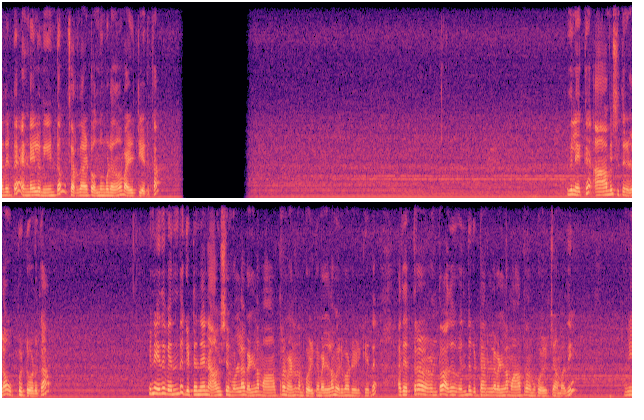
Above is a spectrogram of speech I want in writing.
അതിട്ട് എണ്ണയിൽ വീണ്ടും ചെറുതായിട്ട് ഒന്നും കൂടെ ഒന്ന് വഴറ്റിയെടുക്കാം. ഇതിലേക്ക് ആവശ്യത്തിനുള്ള ഉപ്പിട്ട് കൊടുക്കാം. പിന്നെ ഇത് വെന്ത് കിട്ടുന്നതിന് ആവശ്യമുള്ള വെള്ളം മാത്രം വേണം നമുക്ക് ഒഴിക്കാൻ. വെള്ളം ഒരുപാട് ഒഴിക്കരുത്. അത് എത്ര ഉണ്ടോ അത് വെന്ത് കിട്ടാനുള്ള വെള്ളം മാത്രം നമുക്ക് ഒഴിച്ചാൽ മതി. ഇനി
